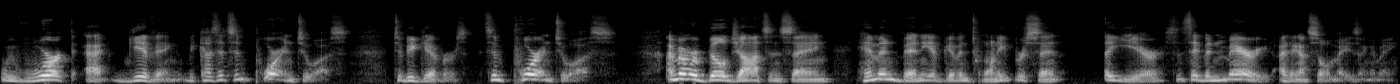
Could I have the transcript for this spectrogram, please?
We've worked at giving because it's important to us to be givers. It's important to us. I remember Bill Johnson saying him and Beni have given 20% a year since they've been married. I think that's so amazing to me.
